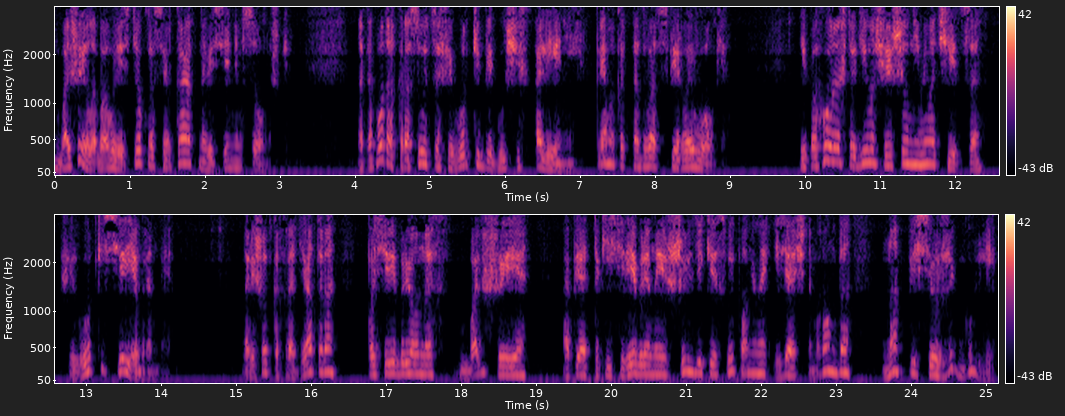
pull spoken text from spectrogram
Большие лобовые стекла сверкают на весеннем солнышке. На капотах красуются фигурки бегущих оленей, прямо как на 21-й «Волге». И похоже, что Димыч решил не мелочиться, фигурки серебряные. На решетках радиатора, посеребренных, большие, опять-таки серебряные шильдики с выполненной изящным рондо надписью «Жигули».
